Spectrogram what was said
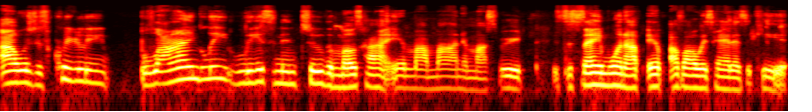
I was just clearly blindly listening to the Most High in my mind and my spirit. It's the same one I've I've always had as a kid.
